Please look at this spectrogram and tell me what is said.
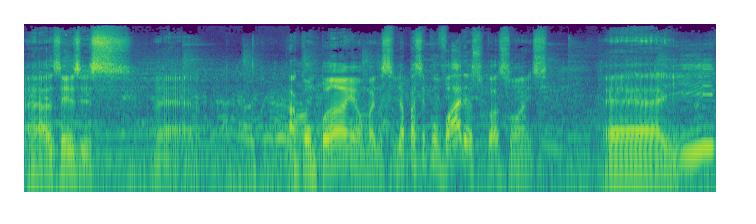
é, às vezes é, acompanham, mas assim, já passei por várias situações. É, e,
